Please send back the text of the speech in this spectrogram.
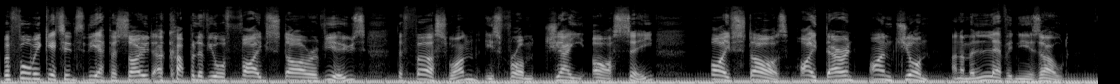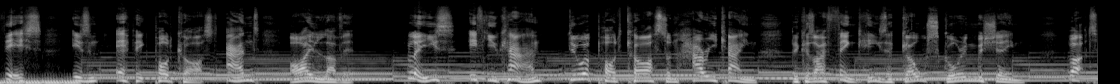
Before we get into the episode, a couple of your five star reviews. The first one is from JRC. Five stars. Hi Darren, I'm John and I'm 11 years old. This is an epic podcast and I love it. Please, if you can, do a podcast on Harry Kane because I think he's a goal scoring machine. But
